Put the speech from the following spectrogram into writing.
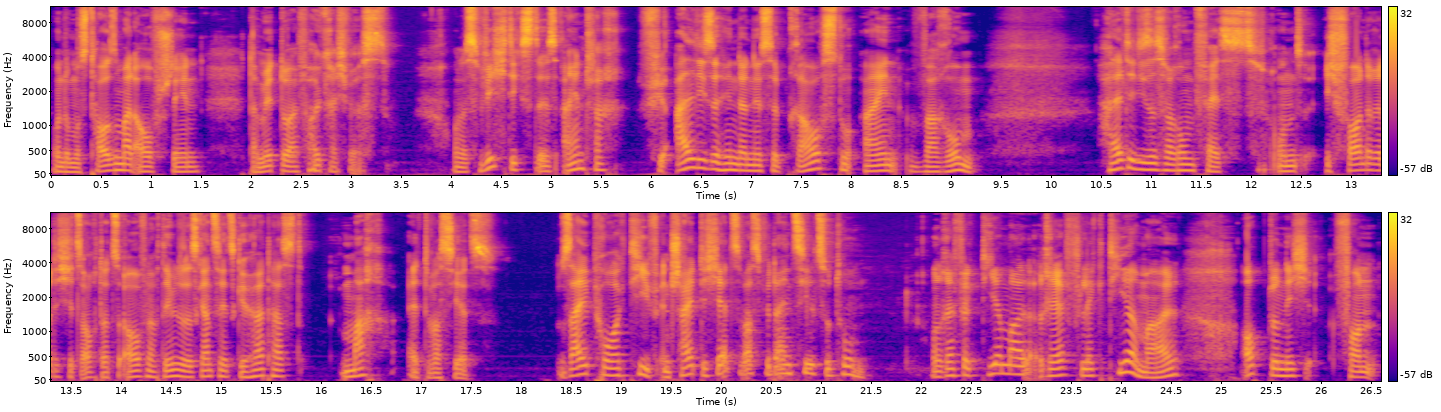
und du musst tausendmal aufstehen, damit du erfolgreich wirst. Und das Wichtigste ist einfach, für all diese Hindernisse brauchst du ein Warum. Halte dieses Warum fest. Und ich fordere dich jetzt auch dazu auf, nachdem du das Ganze jetzt gehört hast, mach etwas jetzt. Sei proaktiv. Entscheid dich jetzt, was für dein Ziel zu tun. Und reflektier mal, reflektier mal, ob du nicht von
